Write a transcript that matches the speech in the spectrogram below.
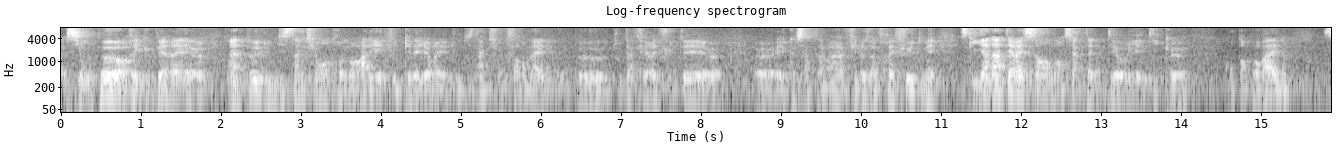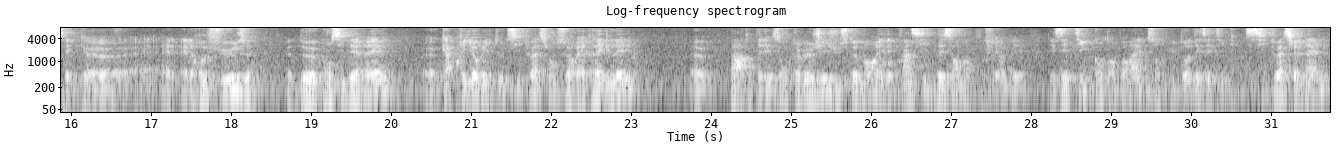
si on peut récupérer euh, un peu d'une distinction entre morale et éthique, qui d'ailleurs est une distinction formelle qu'on peut tout à fait réfuter euh, et que certains philosophes réfutent, mais ce qu'il y a d'intéressant dans certaines théories éthiques euh, contemporaines, c'est qu'elles elles refusent de considérer euh, qu'a priori toute situation serait réglée par des ontologies justement et des principes descendants. C'est-à-dire les, les éthiques contemporaines sont plutôt des éthiques situationnelles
